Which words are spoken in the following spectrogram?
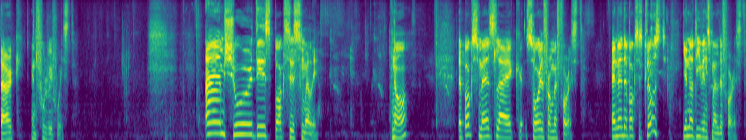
dark, and full with waste. I'm sure this box is smelly. No, the box smells like soil from a forest. And when the box is closed, you not even smell the forest.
